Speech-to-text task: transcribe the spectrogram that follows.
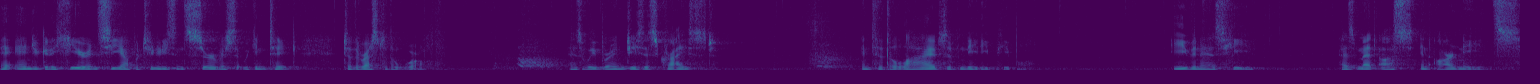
And you're going to hear and see opportunities in service that we can take to the rest of the world as we bring Jesus Christ into the lives of needy people, even as He has met us in our needs.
